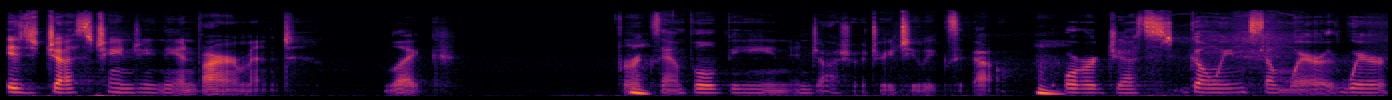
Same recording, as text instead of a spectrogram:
is just changing the environment. Like, for hmm. example, being in Joshua Tree two weeks ago, hmm. or just going somewhere where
